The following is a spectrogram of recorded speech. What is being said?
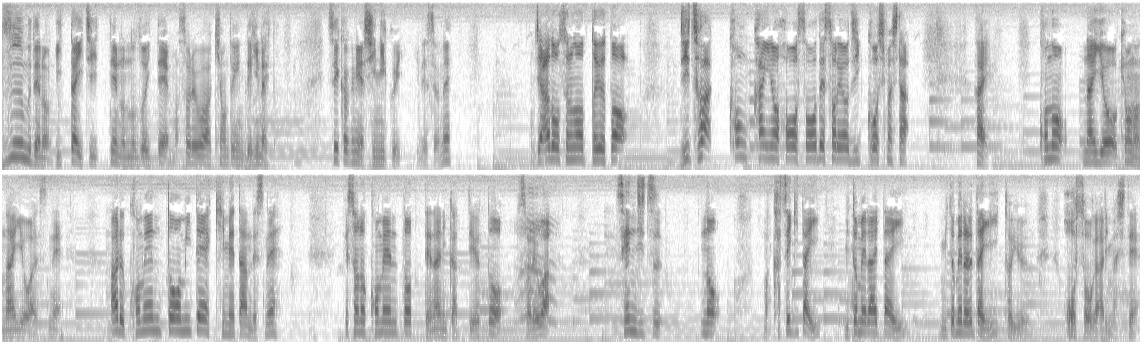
Zoom での1対1っていうのを除いて、まあ、それは基本的にできないと。正確にはしにくいですよね。じゃあどうするのというと、実は今回の放送でそれを実行しました。はい。この内容、今日の内容はですね、あるコメントを見て決めたんですね。で、そのコメントって何かっていうと、それは先日の、まあ、稼ぎたい認められたい認められたいという放送がありまして、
